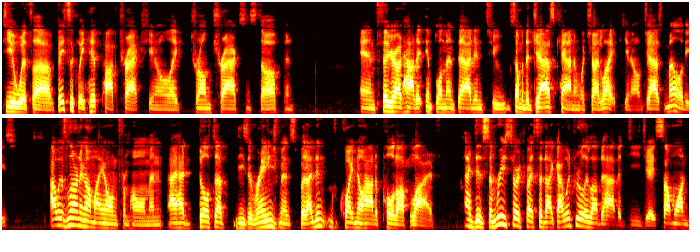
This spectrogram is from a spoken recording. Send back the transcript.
deal with uh, basically hip hop tracks, you know, like drum tracks and stuff, and and figure out how to implement that into some of the jazz canon, which I like, you know, jazz melodies. I was learning on my own from home, and I had built up these arrangements, but I didn't quite know how to pull it off live. I did some research, but I said like I would really love to have a DJ, someone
